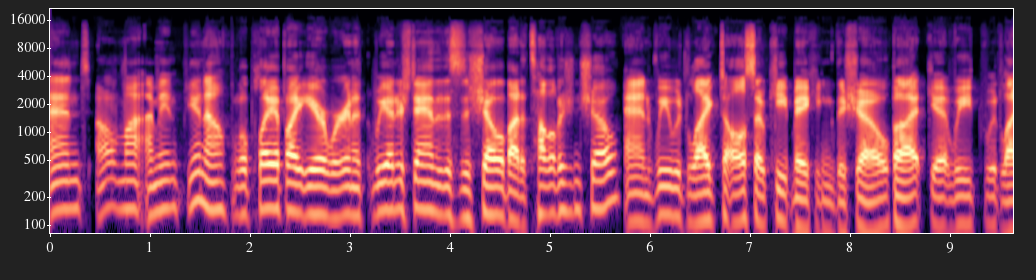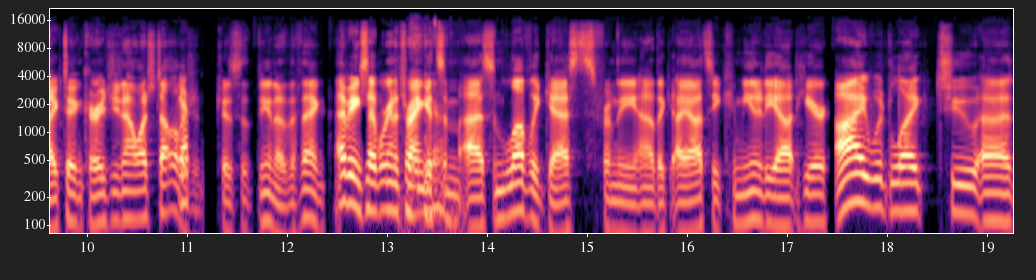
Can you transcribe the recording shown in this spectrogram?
And oh my, I mean, you know, we'll play it by ear. We're gonna, we understand that this is a show about a television show, and we would like to also keep making the show, but yeah, we would like to encourage you to not watch television because you know the thing. That being said, we're gonna try and get Yeah. some uh, some lovely guests from the uh, the IATSE community out here. I would like to, uh,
